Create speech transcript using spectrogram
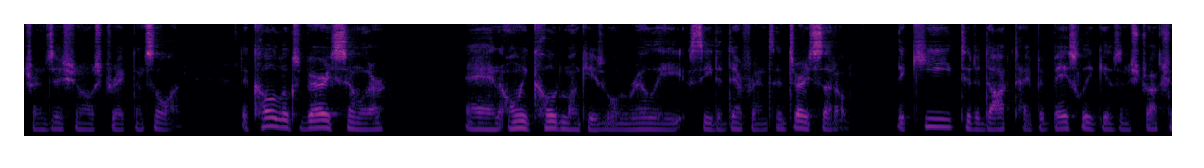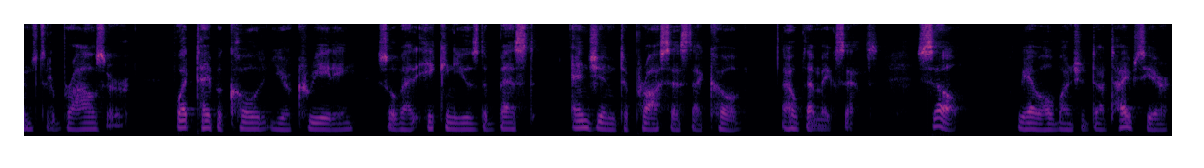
transitional, strict, and so on. The code looks very similar, and only code monkeys will really see the difference. It's very subtle. The key to the doc type, it basically gives instructions to the browser what type of code you're creating so that it can use the best engine to process that code. I hope that makes sense. So we have a whole bunch of types here.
